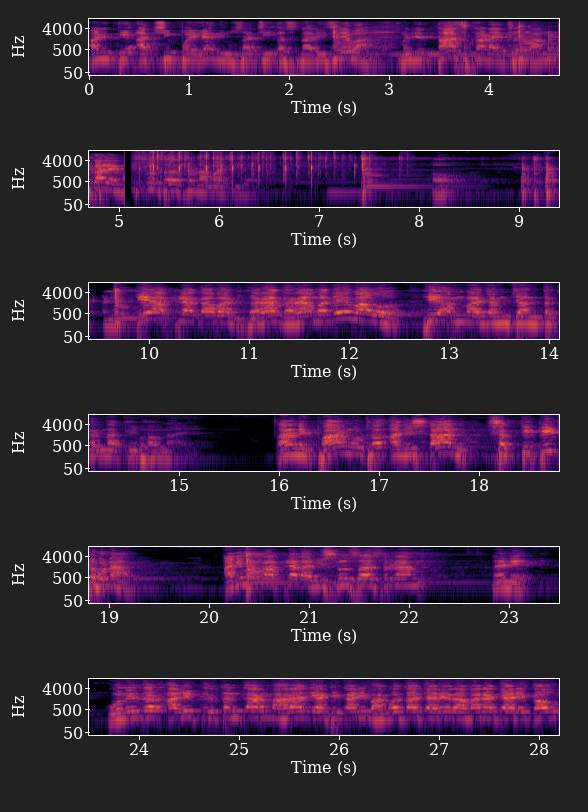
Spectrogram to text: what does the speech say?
आणि ती आजची पहिल्या दिवसाची असणारी सेवा म्हणजे तास काढायचं काम काळे विष्णू सहस्रनामाची हे आपल्या गावात घराघरामध्ये व्हावं ही आमच्या अंतकरणातली भावना आहे. कारण हे फार मोठं अधिष्ठान शक्तीपीठ होणार. आणि मग आपल्याला विष्णू सहस्रनाम नाही नाही कोणी जर आले कीर्तनकार महाराज या ठिकाणी भागवताचार्य रामायणाचार्य काऊ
